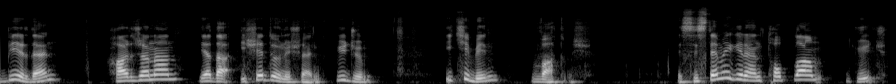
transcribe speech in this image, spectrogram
1'den harcanan ya da işe dönüşen gücüm 2000 wattmış. E, sisteme giren toplam güç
